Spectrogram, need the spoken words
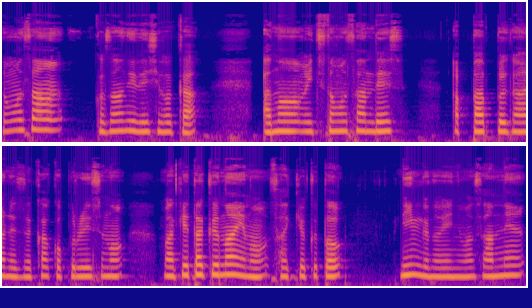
友さん、ご存知でしょうか？あの、道友さんです。アップアップガールズカッコプロレスの負けたくないの作曲と、リングの上には3年、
